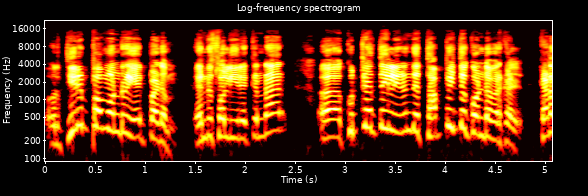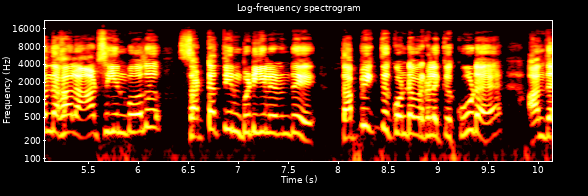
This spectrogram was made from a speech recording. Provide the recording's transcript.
ஒரு திருப்பம் ஒன்று ஏற்படும் என்று சொல்லியிருக்கின்றார். குற்றத்தில் இருந்து தப்பித்து கொண்டவர்கள் கடந்த கால ஆட்சியின் போது சட்டத்தின் பிடியிலிருந்து தப்பித்து கொண்டவர்களுக்கு கூட அந்த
